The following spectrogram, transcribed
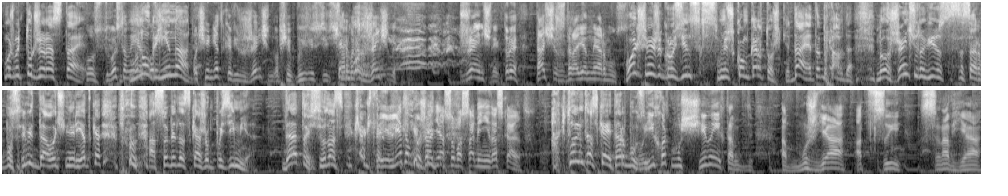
может быть, тут же растает. Но, с другой стороны, Много очень- не надо. Очень редко вижу женщин, вообще, вы встречали Арбуз? вот женщины, женщины, которые тащат здоровенный арбуз. Больше вижу грузин с, с мешком картошки. Да, это правда. Но женщину вижу с, с арбузами, да, очень редко. Ну, особенно, скажем, по зиме. Да, то есть у нас как-то... И летом тоже они особо сами не таскают. А кто им таскает арбуз? Ну, их вот мужчины, их там, там мужья, отцы, сыновья.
